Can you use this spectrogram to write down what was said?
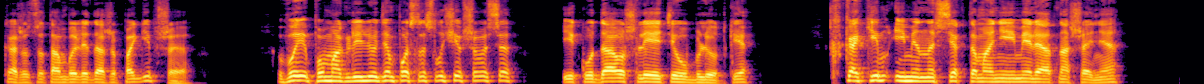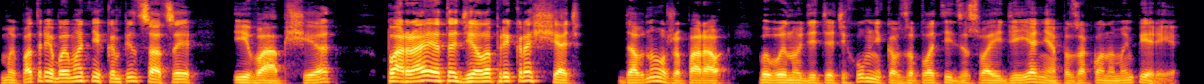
Кажется, там были даже погибшие. Вы помогли людям после случившегося? И куда ушли эти ублюдки? К каким именно сектам они имели отношение? Мы потребуем от них компенсации. И вообще, пора это дело прекращать. Давно уже пора вы вынудите этих умников заплатить за свои деяния по законам империи.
